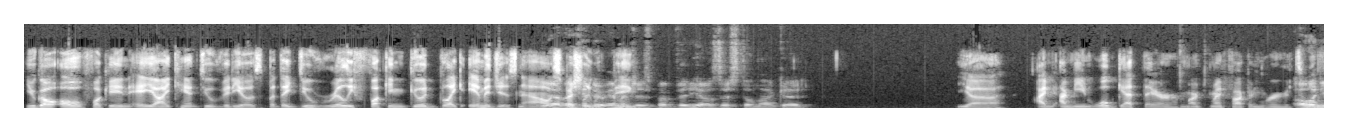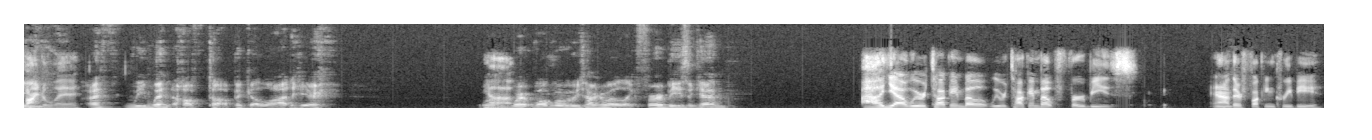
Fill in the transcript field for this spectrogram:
You go, oh, fucking AI can't do videos, but they do really fucking good, like, images now, yeah, especially they can with do Bing. images, but videos are still not good. Yeah. I, I mean, we'll get there. Mark my fucking words. Oh, we'll you- find a way. I we went off topic a lot here. Yeah. Where, what were we talking about? Like Furbies again? Uh, yeah, we were talking about we were talking about Furbies, and how they're fucking creepy,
